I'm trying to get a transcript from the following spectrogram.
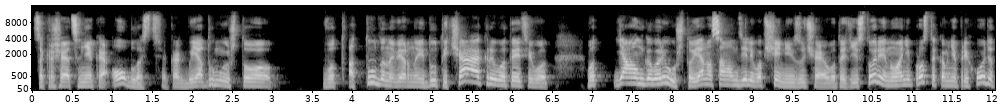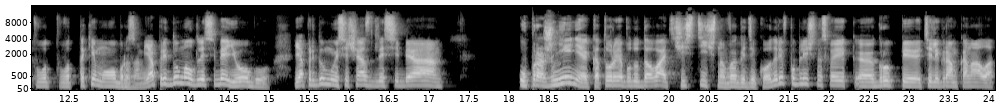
Сокращается некая область. Как бы я думаю, что вот оттуда, наверное, идут и чакры вот эти вот. Вот я вам говорю, что я на самом деле вообще не изучаю вот эти истории, но они просто ко мне приходят вот, вот таким образом. Я придумал для себя йогу, я придумаю сейчас для себя упражнения, которые я буду давать частично в эго-декодере в публичной своей э, группе телеграм-канала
